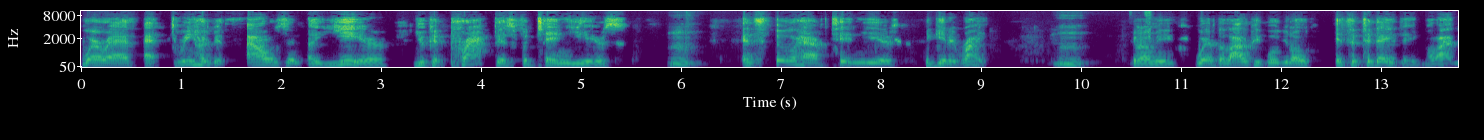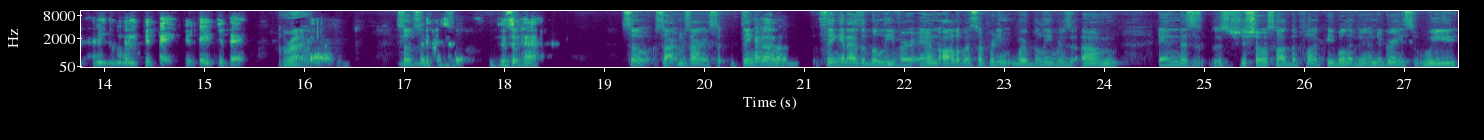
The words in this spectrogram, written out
Whereas at three hundred thousand a year, you could practice for ten years Mm. and still have ten years to get it right. Mm. You know what I mean? Whereas a lot of people, you know, it's a today thing. Well, I, I need the money today, today, today. Right. So, to, so, Does it happen? so sorry, I'm sorry. So thinking, as a, thinking as a believer, and all of us are pretty, we're believers. Um, and this is this show is called the plug. People living under grace. We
